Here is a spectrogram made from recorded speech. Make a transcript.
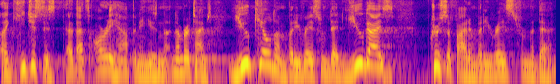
like, he just is, that's already happening. He's a number of times. You killed him, but he raised from the dead. You guys crucified him, but he raised from the dead.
